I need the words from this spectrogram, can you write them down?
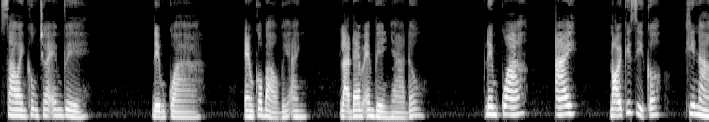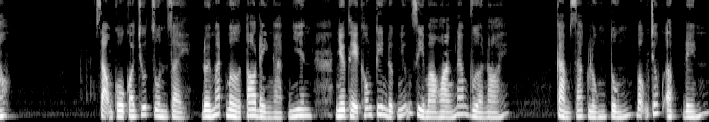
Sao anh không cho em về? Đêm qua, em có bảo với anh là đem em về nhà đâu. Đêm qua? Ai? Nói cái gì cơ? Khi nào? Giọng cô có chút run rẩy, đôi mắt mở to đầy ngạc nhiên, như thể không tin được những gì mà Hoàng Nam vừa nói. Cảm giác lúng túng bỗng chốc ập đến.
